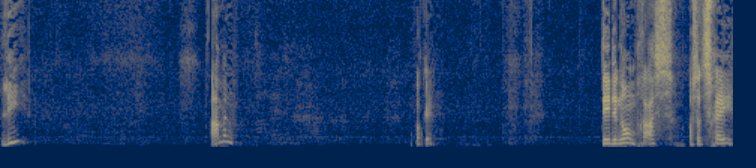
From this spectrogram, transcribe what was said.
lige. Amen. Okay. Det er et enormt pres. Og så tre,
